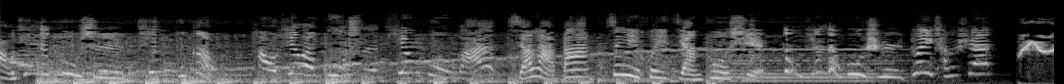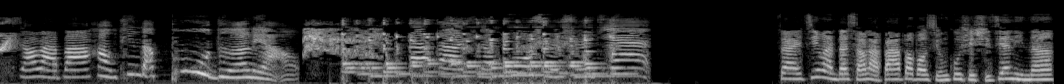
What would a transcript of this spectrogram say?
好听的故事听不够，好听的故事听不完。小喇叭最会讲故事，动听的故事堆成山。小喇叭好听的不得了。爸爸熊故事时间，在今晚的小喇叭抱抱熊故事时间里呢，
